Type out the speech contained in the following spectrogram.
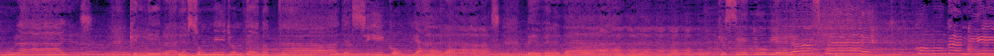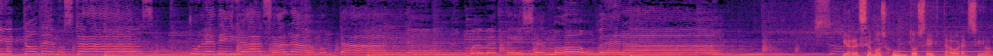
murallas que librarás un millón de batallas y confiarás de verdad. Que si tuvieras fe, como un granito de mostaza, tú le dirías a la montaña, muévete y se moverá. Y recemos juntos esta oración.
